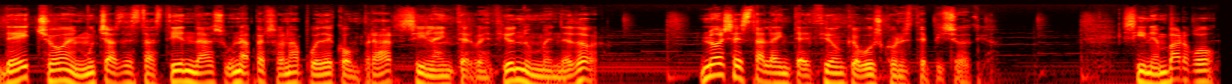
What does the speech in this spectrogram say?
De hecho, en muchas de estas tiendas una persona puede comprar sin la intervención de un vendedor. No es esta la intención que busco en este episodio. Sin embargo,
